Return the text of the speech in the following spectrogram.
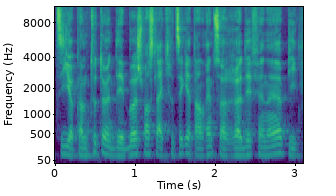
sais, il y a comme tout un débat. Je pense que la critique est en train de se redéfinir. Puis, tu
